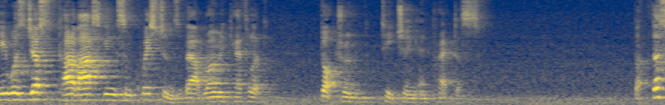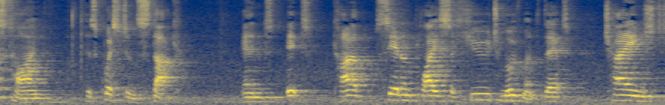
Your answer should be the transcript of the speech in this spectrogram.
he was just kind of asking some questions about Roman Catholic doctrine, teaching, and practice. But this time, his questions stuck, and it kind of set in place a huge movement that changed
